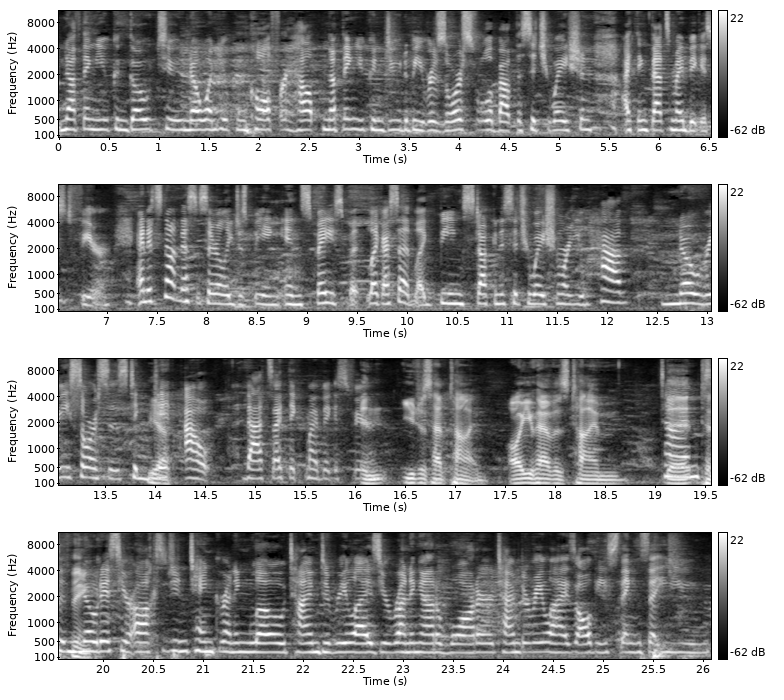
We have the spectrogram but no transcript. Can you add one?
Nothing you can go to, no one you can call for help, nothing you can do to be resourceful about the situation. I think that's my biggest fear. And it's not necessarily just being in space, but like I said, like being stuck in a situation where you have no resources to Yeah. get out. That's, I think, my biggest fear. And you just have time. All you have is time. Time to, to, notice your oxygen tank running low, time to realize you're running out of water, time to realize all these things that you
